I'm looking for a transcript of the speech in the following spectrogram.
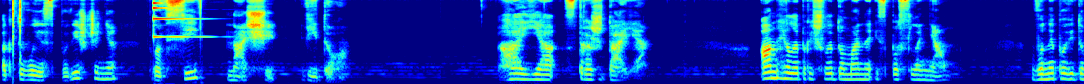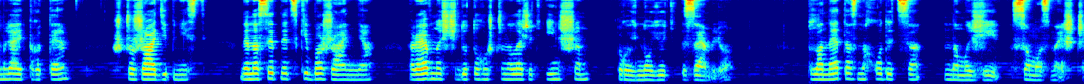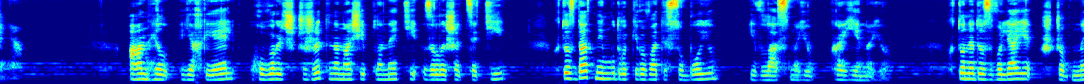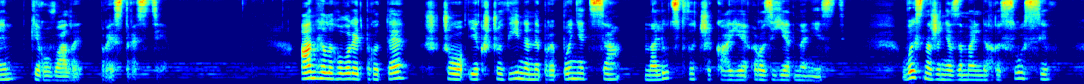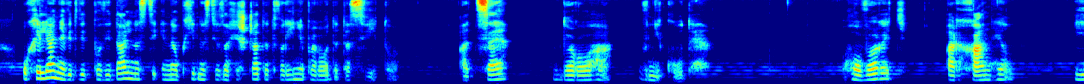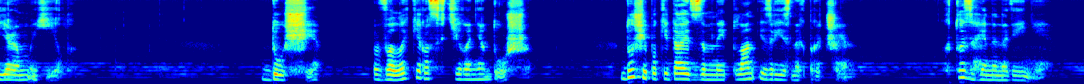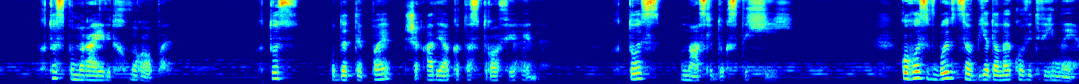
активує сповіщення про всі наші відео. Гая страждає. Ангели прийшли до мене із посланням. Вони повідомляють про те, що жадібність, ненаситницькі бажання, ревнощі до того, що належить іншим, руйнують землю. Планета знаходиться на межі самознищення. Ангел Яхріель говорить, що жити на нашій планеті залишаться ті, хто здатний мудро керувати собою і власною країною, хто не дозволяє, щоб ним керували пристрасті. Ангели говорять про те, що якщо війни не припиняться, на людство чекає роз'єднаність, виснаження земельних ресурсів, ухиляння від відповідальності і необхідності захищати творіння природи та світу. А це дорога в нікуди. Говорить Архангел Єрем'їл. Душі, велике розвтілення душ. Душі покидають земний план із різних причин. Хтось гине на війні, хтось помирає від хвороби хтось у ДТП чи авіакатастрофі гине, хтось внаслідок стихій, когось вбивця вб'є далеко від війни.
